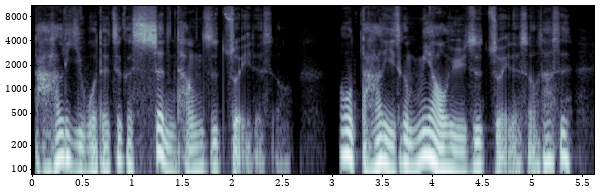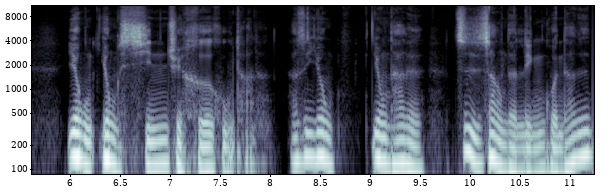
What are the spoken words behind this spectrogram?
打理我的这个圣堂之嘴的时候，帮我打理这个庙宇之嘴的时候，他是用用心去呵护他的，他是用用他的。至上的灵魂，他是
